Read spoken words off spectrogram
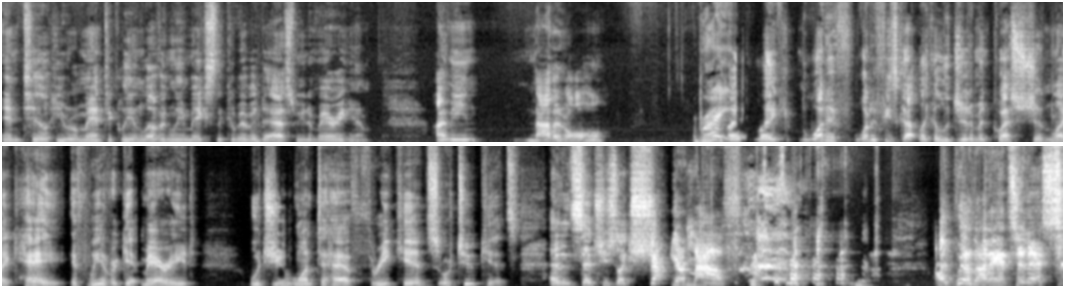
until he romantically and lovingly makes the commitment to ask me to marry him. I mean, not at all. right. Like, like, what if what if he's got like a legitimate question? Like, hey, if we ever get married, would you want to have three kids or two kids? And instead, she's like, shut your mouth. I will not answer this.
